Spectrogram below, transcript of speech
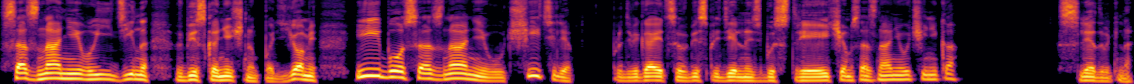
сознание воедино в бесконечном подъеме, ибо сознание учителя продвигается в беспредельность быстрее, чем сознание ученика. Следовательно,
